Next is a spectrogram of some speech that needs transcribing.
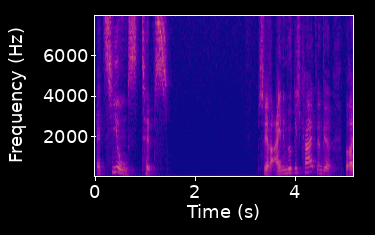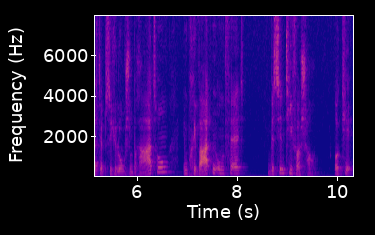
Erziehungstipps. Das wäre eine Möglichkeit, wenn wir im Bereich der psychologischen Beratung im privaten Umfeld ein bisschen tiefer schauen. Okay.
